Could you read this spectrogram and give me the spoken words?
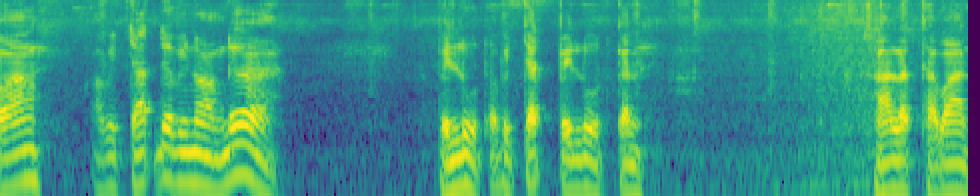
องเอาไปจัดเด้อพี่น้องเด้อไปหลุดเอาไปจัดไปหลุดกัน หารัฐบาล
